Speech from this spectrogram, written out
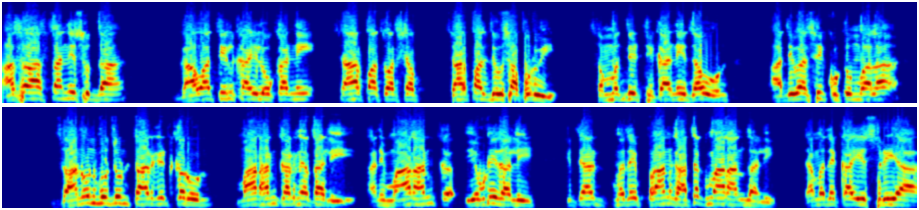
असं असताना सुद्धा गावातील काही लोकांनी चार पाच वर्षा चार पाच दिवसापूर्वी संबंधित ठिकाणी जाऊन आदिवासी कुटुंबाला जाणून बुजून टार्गेट करून मारहाण करण्यात आली आणि मारहाण क- एवढी झाली की त्यामध्ये प्राणघातक मारहाण झाली. त्यामध्ये काही स्त्रिया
